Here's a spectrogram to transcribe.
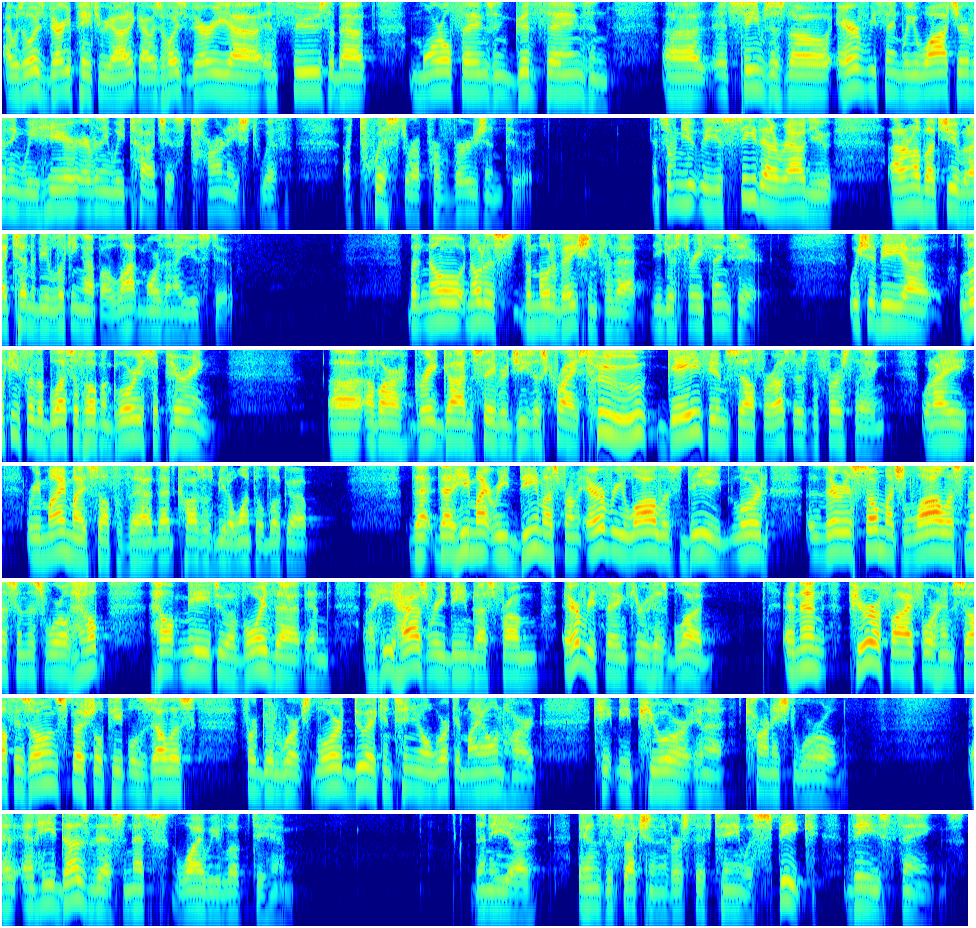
I was always very patriotic. I was always very uh, enthused about moral things and good things. And uh, it seems as though everything we watch, everything we hear, everything we touch is tarnished with a twist or a perversion to it. And so when you, when you see that around you, I don't know about you, but I tend to be looking up a lot more than I used to. But no, notice the motivation for that. He gives three things here. We should be uh, looking for the blessed hope and glorious appearing uh, of our great God and Savior Jesus Christ, who gave himself for us. There's the first thing. When I remind myself of that, that causes me to want to look up. That, that he might redeem us from every lawless deed. Lord, there is so much lawlessness in this world. Help help me to avoid that. And uh, He has redeemed us from everything through His blood. And then purify for Himself His own special people, zealous for good works. Lord, do a continual work in my own heart. Keep me pure in a tarnished world. And, and He does this, and that's why we look to Him. Then He uh, ends the section in verse 15 with Speak these things.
